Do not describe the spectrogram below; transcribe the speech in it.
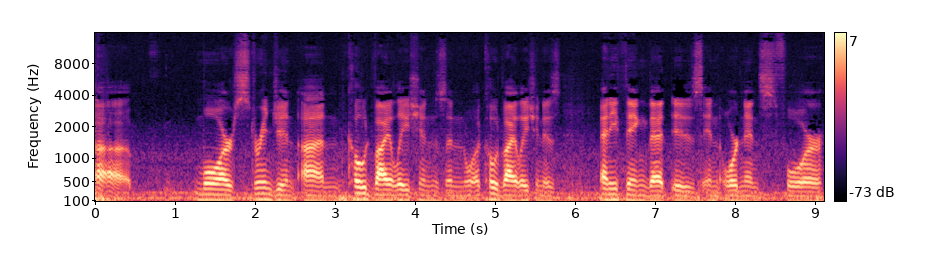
uh, more stringent on code violations, and a code violation is anything that is in ordinance for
